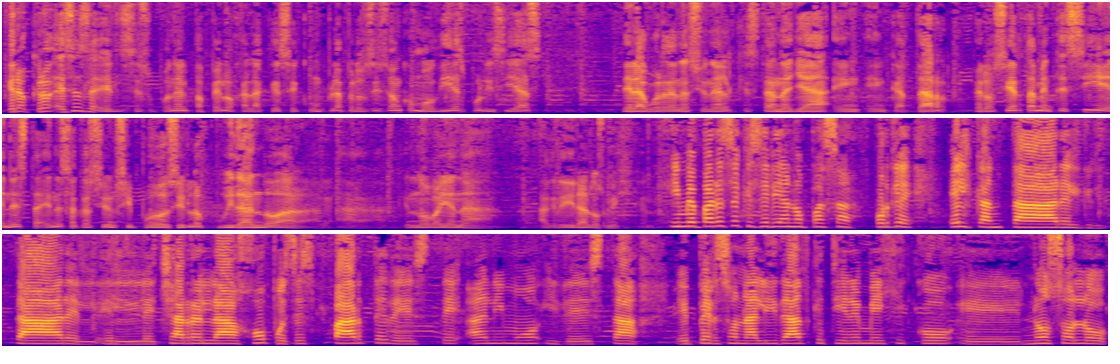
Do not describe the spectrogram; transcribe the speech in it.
creo creo ese es el- se supone el papel ojalá que se cumpla pero sí son como 10 policías de la Guardia Nacional que están allá en, en Qatar pero ciertamente sí en esta en esta ocasión sí puedo decirlo cuidando a que no vayan a agredir a los mexicanos Y me parece que sería no pasar, porque el cantar, el gritar, el, el echar relajo, pues es parte de este ánimo y de esta eh, personalidad que tiene México, eh, no solo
